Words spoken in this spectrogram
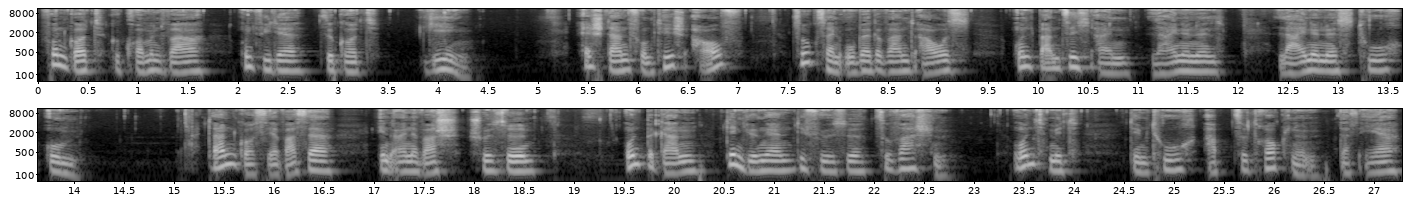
von Gott gekommen war und wieder zu Gott ging. Er stand vom Tisch auf, zog sein Obergewand aus und band sich ein leinenes, leinenes Tuch um. Dann goss er Wasser in eine Waschschüssel und begann den Jüngern die Füße zu waschen und mit dem Tuch abzutrocknen, das er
